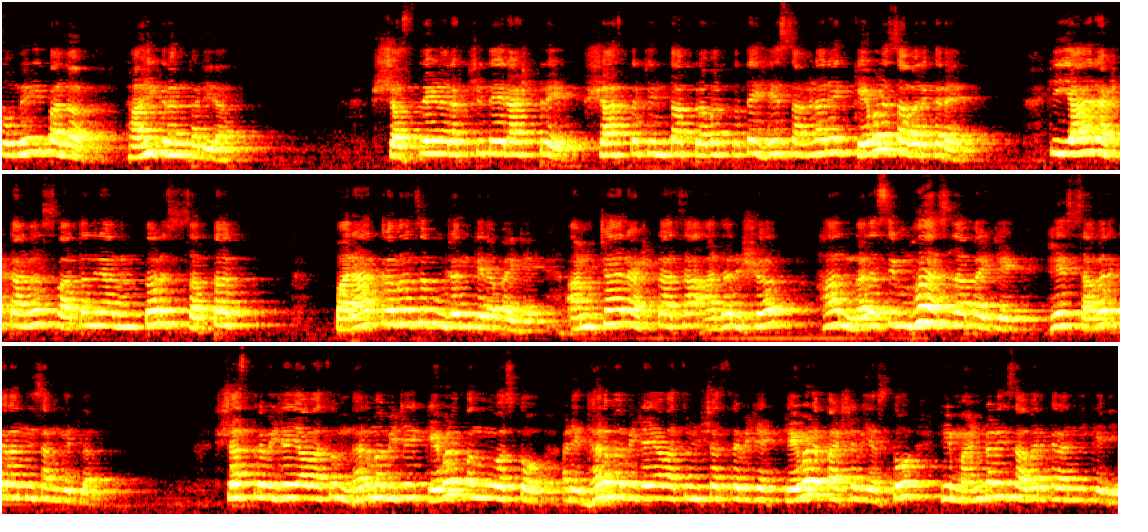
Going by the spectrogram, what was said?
सोनेरी पानं हाही ग्रंथ लिहिला. शस्त्रेण रक्षिते राष्ट्रे शास्त्रचिंता प्रवर्तते हे सांगणारे केवळ सावरकर आहे की या राष्ट्रानं स्वातंत्र्यानंतर सतत पराक्रमाचं पूजन केलं पाहिजे. आमच्या राष्ट्राचा आदर्श हा नरसिंह असला पाहिजे हे सावरकरांनी सांगितलं. शस्त्रविजया वाचून धर्मविजय केवळ पंगू असतो आणि धर्मविजया वाचून शस्त्रविजय केवळ पाशवी असतो ही मांडणी सावरकरांनी केली.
